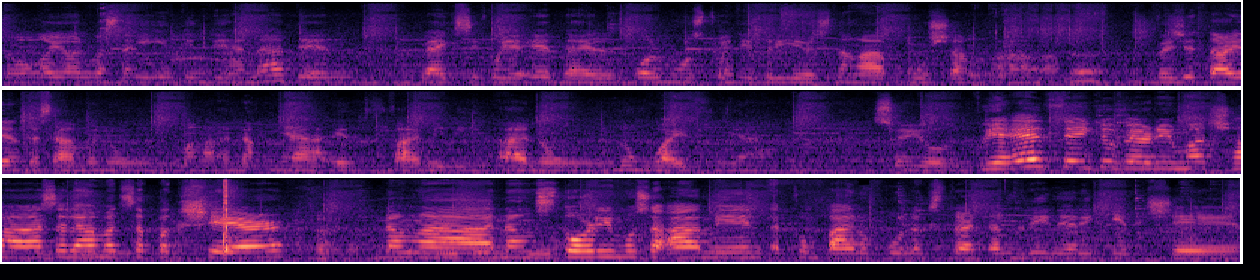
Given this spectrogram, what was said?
So ngayon, mas naiintindihan natin, like si Kuya Ed, dahil almost 23 years na nga po siyang Na. vegetarian kasama nung mga anak niya and family, ah, nung, nung wife niya. So yun. Kuya Ed, thank you very much ha. Salamat sa pag-share ng, ah, ng story mo sa amin at kung paano po nag-start ang Greenery Kitchen.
